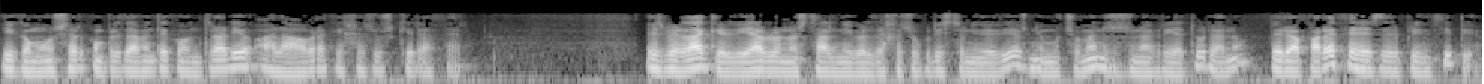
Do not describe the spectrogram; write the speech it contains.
y como un ser completamente contrario a la obra que Jesús quiere hacer. Es verdad que el diablo no está al nivel de Jesucristo ni de Dios, ni mucho menos, es una criatura, ¿no? Pero aparece desde el principio.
